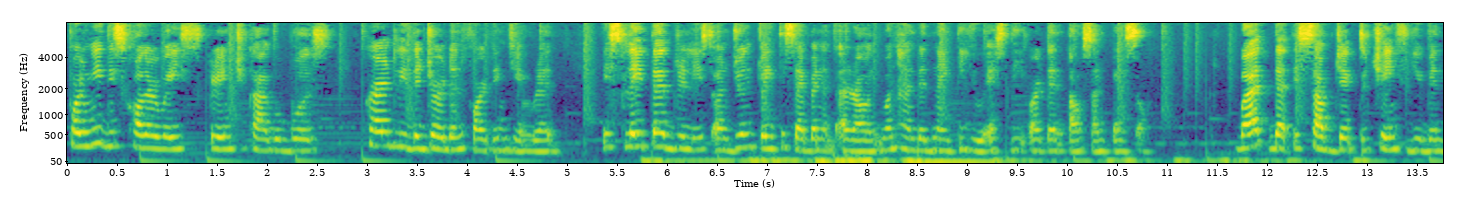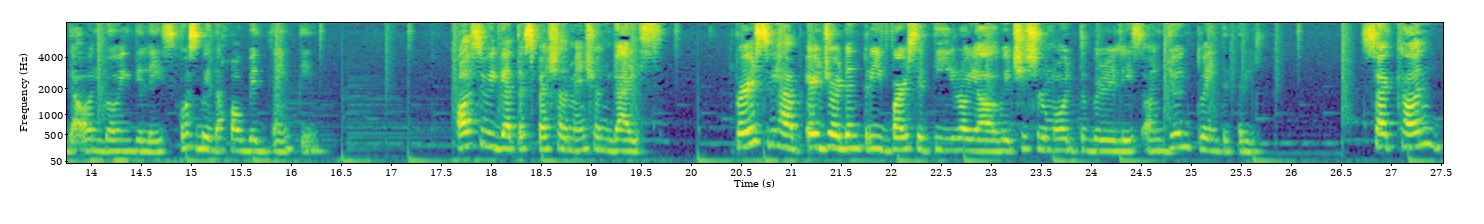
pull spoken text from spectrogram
For me, this colorway scream Chicago Bulls, currently the Jordan 14 Gym Red, is slated release on June 27 at around 190 USD or 10,000 peso. But that is subject to change given the ongoing delays caused by the COVID-19. Also, we got a special mention guys. First, we have Air Jordan 3 Varsity Royal which is rumored to be released on June 23. Second,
